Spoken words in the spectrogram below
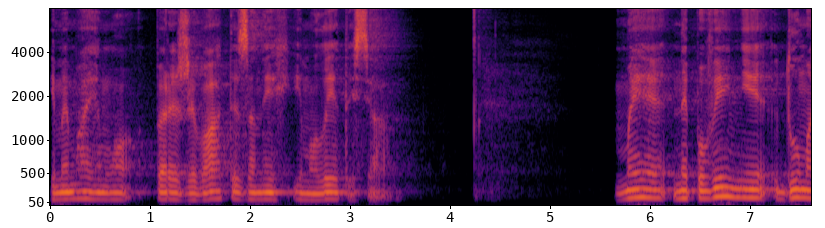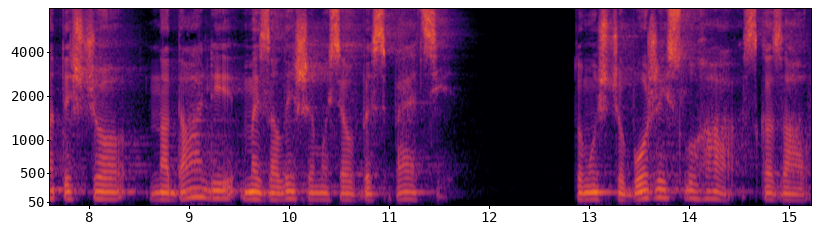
і ми маємо переживати за них і молитися. Ми не повинні думати, що надалі ми залишимося в безпеці, тому що Божий слуга сказав:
